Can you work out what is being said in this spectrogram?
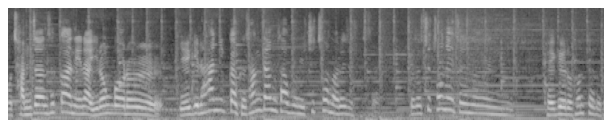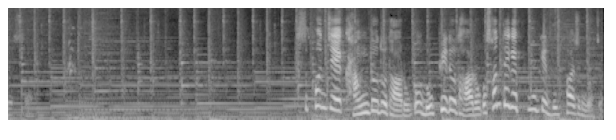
뭐 잠자는 습관이나 이런 거를 얘기를 하니까 그 상담사분이 추천을 해주셨어요. 그래서 추천해주는 베개로 선택을 했어요. 스펀지의 강도도 다르고 높이도 다르고 선택의 폭이 높아진 거죠.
